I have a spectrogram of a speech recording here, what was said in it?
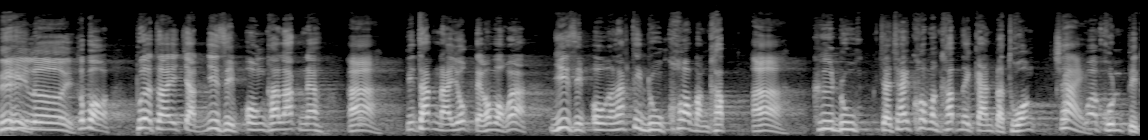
นี่นี่เลยเขาบอกเพื่อไทยจัด 20 องคลักษณ์นะอ่าพิทักษ์นายกแต่เขาบอกว่า 20 องคลักษณ์ที่ดูข้อบังคับ อ่า คือดูจะใช้ข้อบังคับในการประท้วงใช่ว่าคุณผิด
